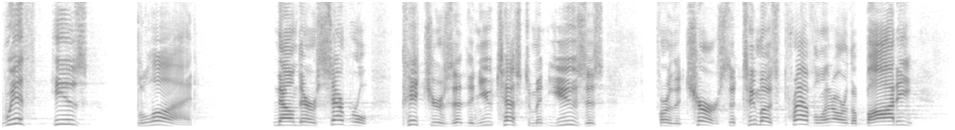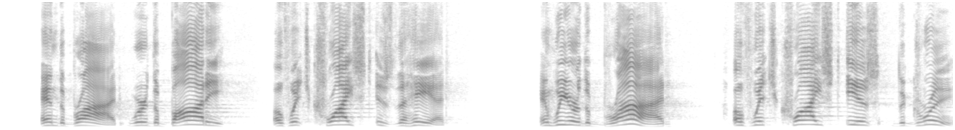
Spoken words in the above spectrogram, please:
with his blood. Now, there are several pictures that the New Testament uses for the church. The two most prevalent are the body and the bride. We're the body of which Christ is the head, and we are the bride of which Christ is the groom.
